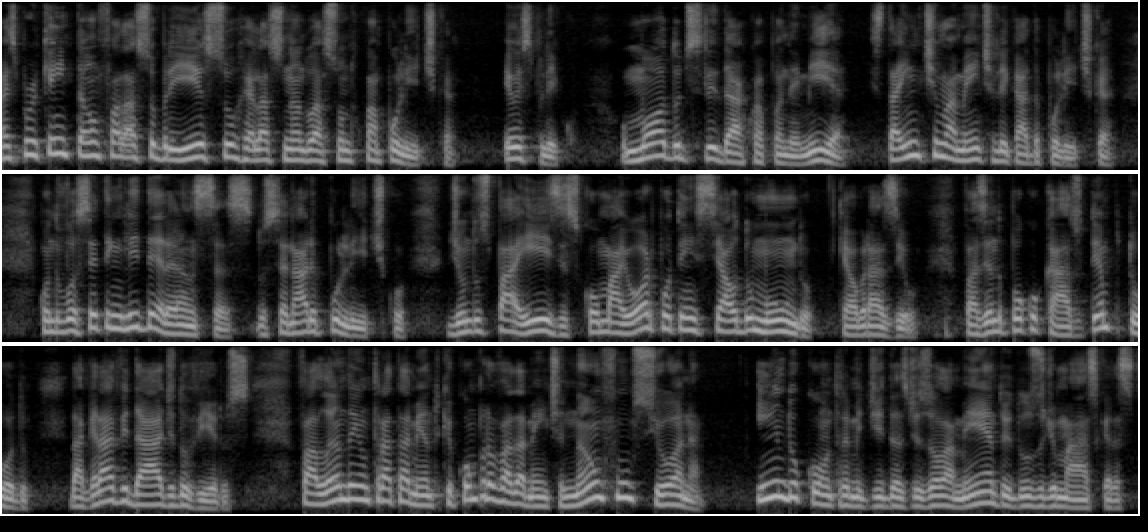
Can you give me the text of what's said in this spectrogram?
Mas por que então falar sobre isso relacionando o assunto com a política? Eu explico. O modo de se lidar com a pandemia está intimamente ligado à política. Quando você tem lideranças do cenário político de um dos países com maior potencial do mundo, que é o Brasil, fazendo pouco caso o tempo todo da gravidade do vírus, falando em um tratamento que comprovadamente não funciona, indo contra medidas de isolamento e do uso de máscaras,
